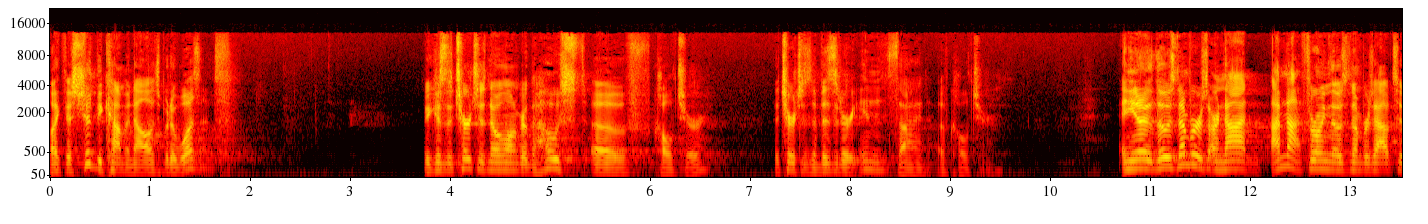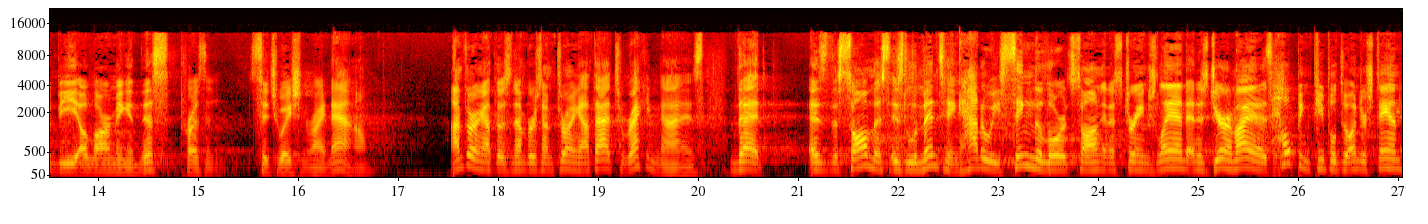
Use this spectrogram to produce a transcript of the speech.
like this should be common knowledge, but it wasn't. Because the church is no longer the host of culture, the church is a visitor inside of culture. And you know, those numbers are not, I'm not throwing those numbers out to be alarming in this present situation right now. I'm throwing out those numbers, I'm throwing out that to recognize that as the psalmist is lamenting, how do we sing the Lord's song in a strange land? And as Jeremiah is helping people to understand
